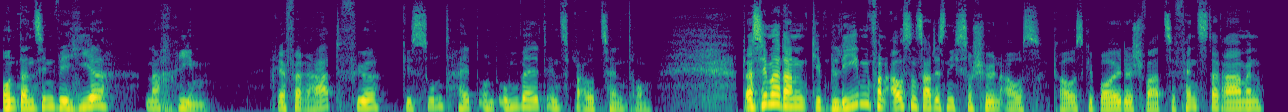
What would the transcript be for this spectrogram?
Und dann sind wir hier nach Riem. Referat für Gesundheit und Umwelt ins Bauzentrum. Da sind wir dann geblieben. Von außen sah das nicht so schön aus. Graues Gebäude, schwarze Fensterrahmen,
